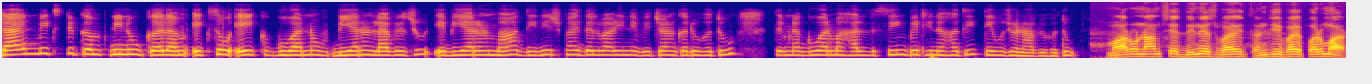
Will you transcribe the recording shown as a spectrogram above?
ડાયનમિક્સ્ડ કંપનીનું કલમ એકસો એક ગુવારનું બિયારણ લાવ્યું છું એ બિયારણમાં દિનેશભાઈ દલવાડીને વેચાણ કર્યું હતું. તેમના ગુવારમાં હાલ સિંગ બેઠી ન હતી તેવું જણાવ્યું હતું. મારું નામ છે દિનેશભાઈ ધનજીભાઈ પરમાર.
